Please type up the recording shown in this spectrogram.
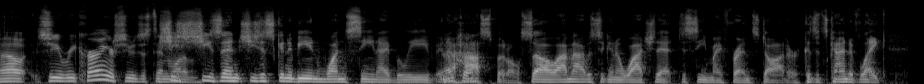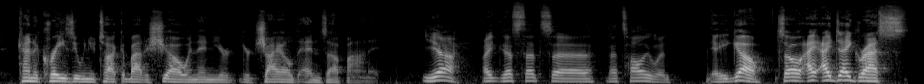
Oh, is she recurring or she was just in one She's she's in she's just going to be in one scene, I believe, in a hospital. So I'm obviously going to watch that to see my friend's daughter because it's kind of like kind of crazy when you talk about a show and then your your child ends up on it. yeah, I guess that's uh that's Hollywood. There you go. So I, I digress.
